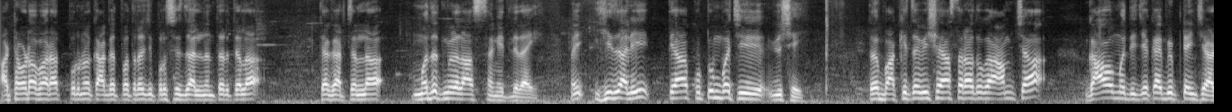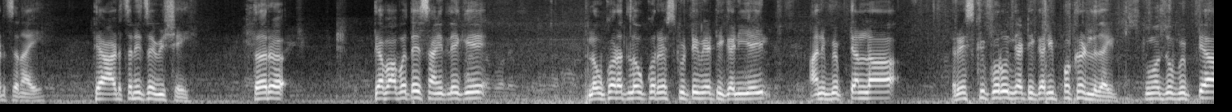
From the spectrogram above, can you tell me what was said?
आठवडाभरात पूर्ण कागदपत्राची प्रोसेस झाल्यानंतर त्याला त्या घरच्यांना मदत मिळेल असं सांगितलेलं आहे. म्हणजे ही झाली त्या कुटुंबाची विषय. तर बाकीचा विषय असा राहतो का आमच्या गावामध्ये जे काही बिबट्यांची अडचण आहे त्या अडचणीचा विषय. तर त्याबाबतही सांगितले की लवकरात लवकर रेस्क्यू टीम या ठिकाणी येईल आणि बिबट्यांना रेस्क्यू करून त्या ठिकाणी पकडलं जाईल. किंवा जो बिबट्या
